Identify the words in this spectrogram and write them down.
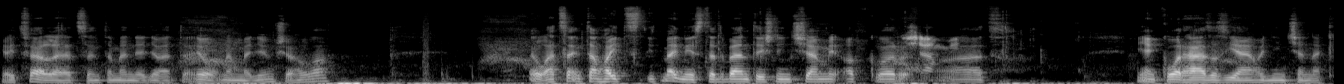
Ja, itt fel lehet szerintem menni egy emelte. Jó, nem megyünk sehova. Jó, hát szerintem, ha itt, itt megnézted bent és nincs semmi, akkor... Semmi. Hát... Ilyen kórház az ilyen, hogy nincsenek...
